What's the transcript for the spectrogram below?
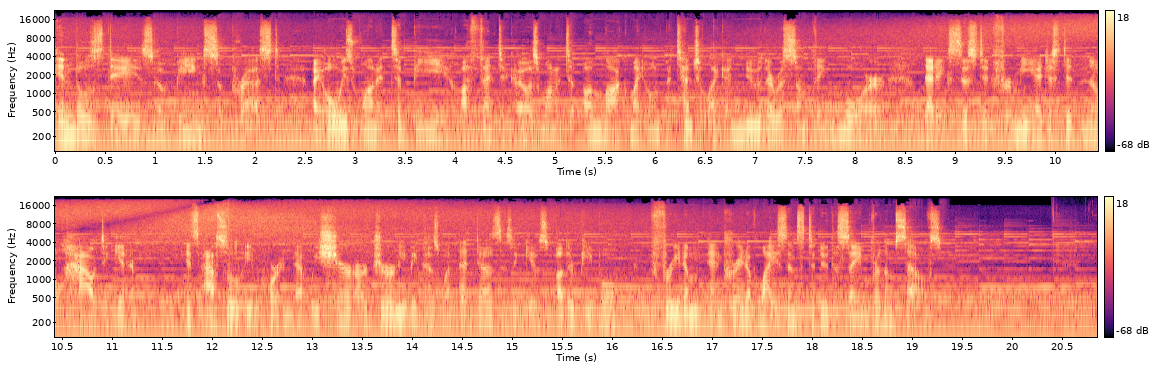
in those days of being suppressed, I always wanted to be authentic. I always wanted to unlock my own potential. Like I knew there was something more that existed for me. I just didn't know how to get it. It's absolutely important that we share our journey because what that does is it gives other people freedom and creative license to do the same for themselves.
